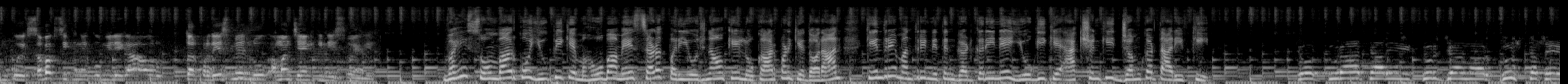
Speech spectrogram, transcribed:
उनको एक सबक सीखने को मिलेगा और उत्तर प्रदेश में लोग अमन चैन की नींद सोएँगे। वहीं सोमवार को यूपी के महोबा में सड़क परियोजनाओं के लोकार्पण के दौरान केंद्रीय मंत्री नितिन गडकरी ने योगी के एक्शन की जमकर तारीफ़ की। जो दुराचारी दुर्जन और दुष्ट थे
